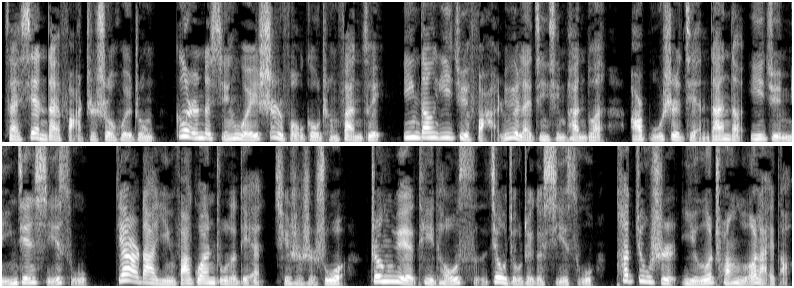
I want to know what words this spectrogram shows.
在现代法治社会中，个人的行为是否构成犯罪，应当依据法律来进行判断，而不是简单的依据民间习俗。第二大引发关注的点，其实是说正月剃头死舅舅这个习俗，它就是以讹传讹来的。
